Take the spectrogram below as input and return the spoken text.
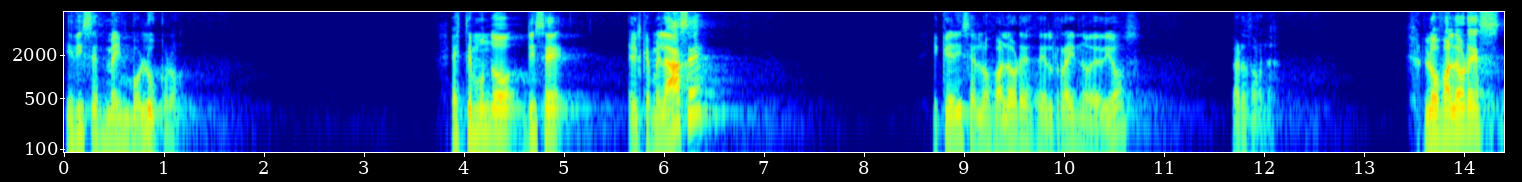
y dices, me involucro, este mundo dice, el que me la hace, ¿y qué dicen los valores del reino de Dios? Perdona. Los valores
